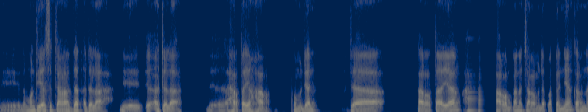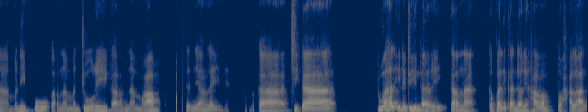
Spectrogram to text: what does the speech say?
Ya, namun dia secara zat adalah ya, adalah ya, harta yang haram. Kemudian ada harta yang haram karena cara mendapatkannya, karena menipu, karena mencuri, karena merampok dan yang lainnya. Maka jika dua hal ini dihindari karena kebalikan dari haram itu halal,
